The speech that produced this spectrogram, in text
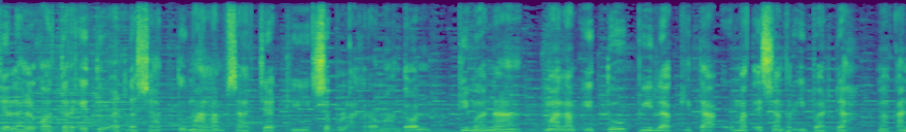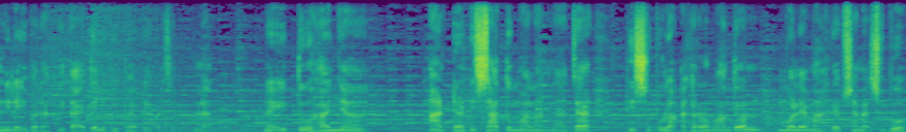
Lailatul Qadar itu adalah satu malam saja di 10 akhir Ramadan di mana malam itu bila kita umat Islam beribadah maka nilai ibadah kita itu lebih baik daripada satu bulan. Nah itu hanya ada di satu malam saja di 10 akhir Ramadan mulai maghrib sampai subuh.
